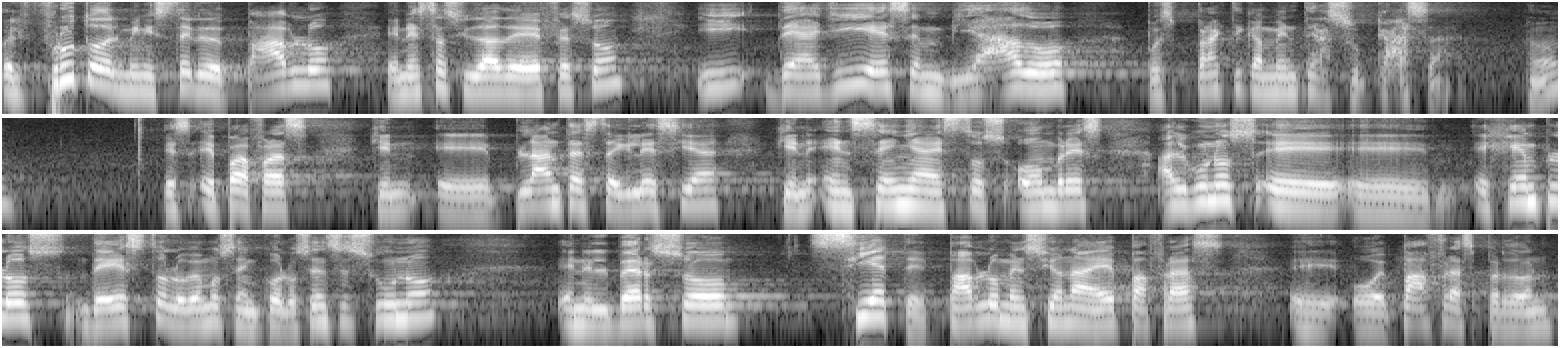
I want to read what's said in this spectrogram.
el fruto del ministerio de Pablo en esta ciudad de Éfeso y de allí es enviado pues prácticamente a su casa. Es Epafras quien eh, planta esta iglesia, quien enseña a estos hombres. Algunos eh, ejemplos de esto lo vemos en Colosenses 1, en el verso 7. Pablo menciona a Epafras, o Epafras, perdón,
